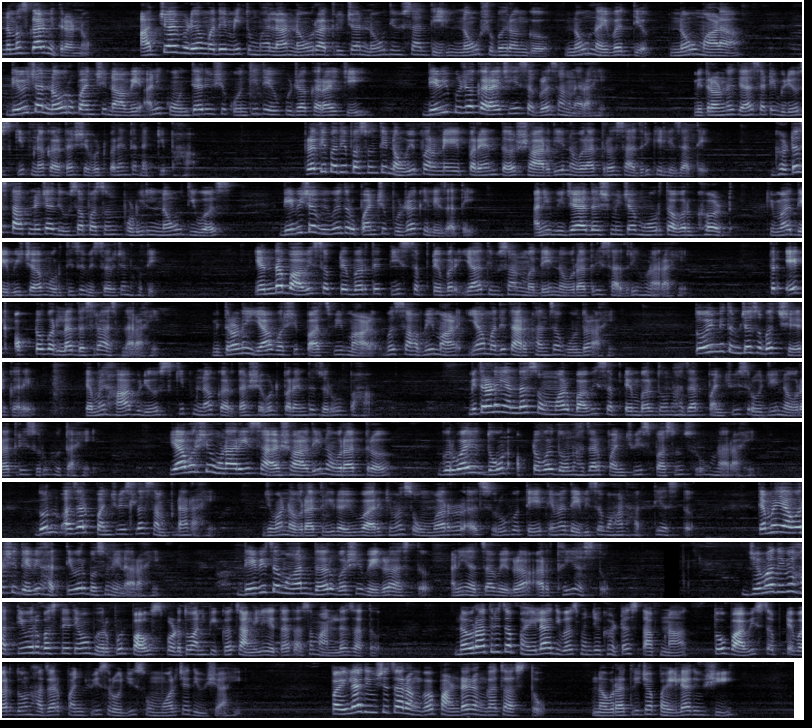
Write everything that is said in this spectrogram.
नमस्कार मित्रांनो. आजच्या व्हिडिओमध्ये मी तुम्हाला नवरात्रीच्या नऊ दिवसांतील नऊ शुभरंग नऊ नैवेद्य नऊ माळा देवीच्या नऊ रूपांची नावे आणि कोणत्या दिवशी कोणती देवपूजा करायची देवीपूजा करायची हे सगळं सांगणार आहे. मित्रांनो त्यासाठी व्हिडिओ स्किप न करता शेवटपर्यंत नक्की पहा. प्रतिपदेपासून ते नववी पर्यंत शारदीय नवरात्र साजरी केली जाते. घटस्थापनेच्या दिवसापासून पुढील नऊ दिवस देवीच्या विविध रूपांची पूजा केली जाते. आणि विजयादशमीच्या मुहूर्तावर घट किंवा देवीच्या मूर्तीचे विसर्जन होते. यंदा बावीस सप्टेंबर ते तीस सप्टेंबर या दिवसांमध्ये नवरात्री साजरी होणार आहे. तर एक ऑक्टोबरला दसरा असणार आहे. मित्रांनो यावर्षी पाचवी माळ व सहावी माळ यामध्ये तारखांचा गोंधळ आहे. तोही मी तुमच्यासोबत शेअर करेन. त्यामुळे हा व्हिडिओ स्किप न करता शेवटपर्यंत जरूर पहा. मित्रांनो यंदा सोमवार बावीस सप्टेंबर दोन हजार पंचवीस रोजी नवरात्री सुरू होत आहे. यावर्षी होणारी सा शारदी नवरात्र गुरुवारी दोन ऑक्टोबर दोन हजार पंचवीसपासून सुरू होणार आहे. दोन हजार पंचवीसला संपणार आहे. जेव्हा नवरात्री रविवार किंवा सोमवार सुरू होते तेव्हा देवीचं वाहन हत्ती असतं. त्यामुळे यावर्षी देवी हत्तीवर बसून येणार आहे. देवीचं वाहन दरवर्षी वेगळं असतं आणि याचा वेगळा अर्थही असतो. जेव्हा देवी हत्तीवर बसते तेव्हा भरपूर पाऊस पडतो आणि पिकं चांगली येतात असं मानलं जातं. नवरात्रीचा पहिला दिवस म्हणजे घटस्थापना तो बावीस सप्टेंबर दोन हजार पंचवीस रोजी सोमवारच्या दिवशी आहे. पहिल्या दिवशीचा रंग पांढऱ्या रंगाचा असतो. नवरात्रीच्या पहिल्या दिवशी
